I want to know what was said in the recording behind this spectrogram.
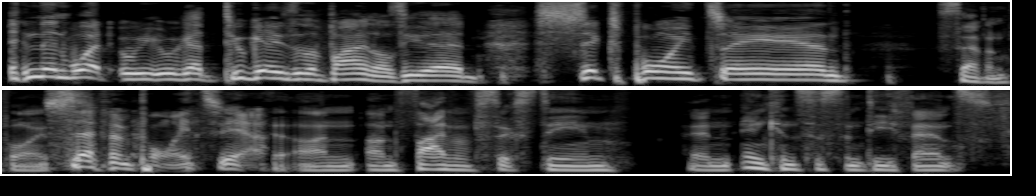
and then what? We, we got two games of the finals. He had six points and Seven points seven points. Yeah. on on five of sixteen and inconsistent defense.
